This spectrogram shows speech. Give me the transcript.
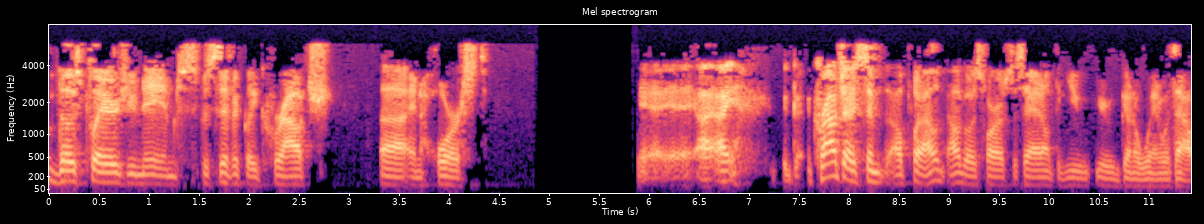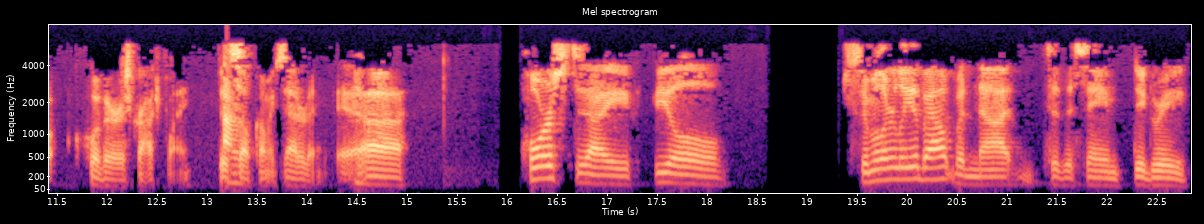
those players you named, specifically Crouch uh, and Horst. I Crouch, I sim, I'll put, I'll, I'll go as far as to say I don't think you you're going to win without Quavaris Crouch playing this upcoming Saturday. Uh, Horst, I feel similarly about, but not to the same degree.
